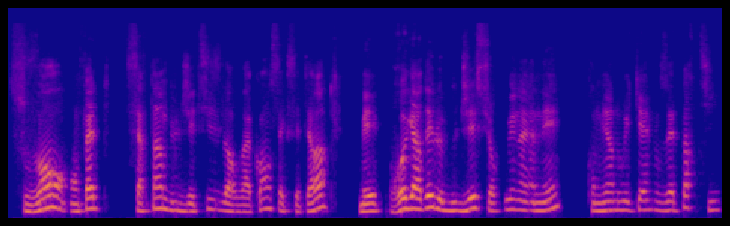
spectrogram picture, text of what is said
Souvent, en fait, certains budgétisent leurs vacances, etc. Mais regardez le budget sur une année, combien de week-ends vous êtes partis,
